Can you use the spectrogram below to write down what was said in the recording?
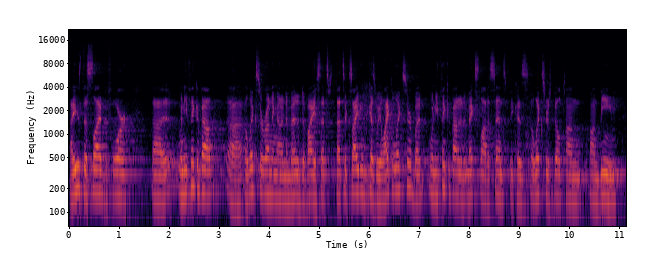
I used this slide before. Uh, when you think about uh, Elixir running on an embedded device, that's, that's exciting because we like Elixir, but when you think about it, it makes a lot of sense because Elixir is built on, on Beam,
